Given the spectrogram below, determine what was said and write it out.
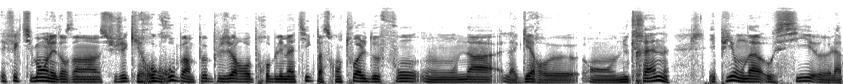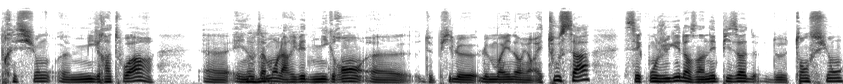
effectivement, on est dans un sujet qui regroupe un peu plusieurs problématiques parce qu'en toile de fond, on a la guerre euh, en Ukraine et puis on a aussi euh, la pression migratoire. et Mhm. notamment l'arrivée de migrants depuis le, le Moyen-Orient. Et tout ça, c'est conjugué dans un épisode de tension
